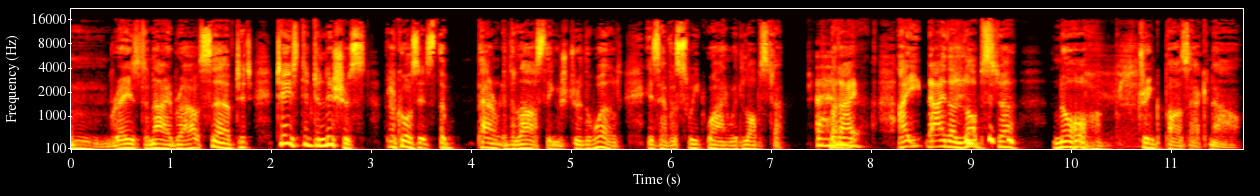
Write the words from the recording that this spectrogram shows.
mm, raised an eyebrow, served it, tasted delicious. But of course, it's the, apparently the last thing you should do in the world is have a sweet wine with lobster. But I, oh. I eat neither lobster nor drink Barsac now.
